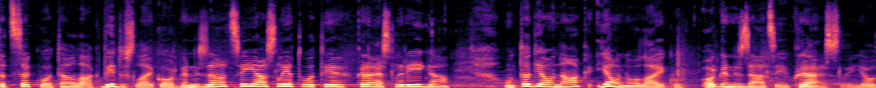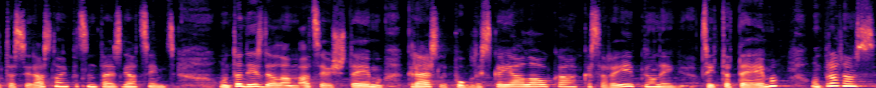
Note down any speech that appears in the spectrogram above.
tad seko tālāk viduslaiku organizācijās lietotie krēsli Rīgā, un tad jau nāk jauno laiku organizāciju krēsli, jau tas ir 18. gadsimts. Un tad izdalām atsevišķu tēmu krēsli publiskajā laukā, kas arī ir pilnīgi cita tēma. Un, protams,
